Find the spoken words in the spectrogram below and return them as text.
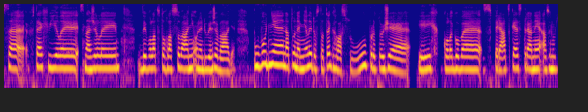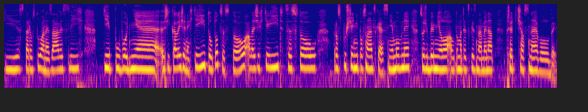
se v té chvíli snažili vyvolat to hlasování o nedůvěře vládě. Původ Původně na to neměli dostatek hlasů, protože jejich kolegové z Pirátské strany a z hnutí starostů a nezávislých ti původně říkali, že nechtějí touto cestou, ale že chtějí jít cestou rozpuštění poslanecké sněmovny, což by mělo automaticky znamenat předčasné volby.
